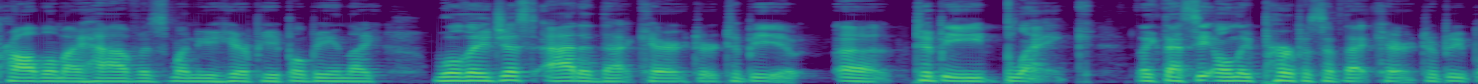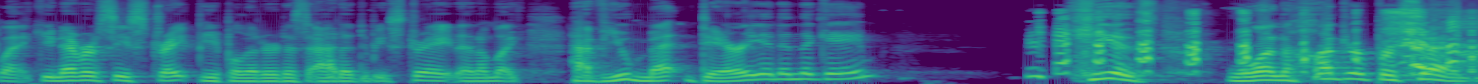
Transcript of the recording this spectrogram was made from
problem i have is when you hear people being like well they just added that character to be uh to be blank. Like that's the only purpose of that character to be blank. You never see straight people that are just added to be straight. And i'm like have you met Darien in the game? He is 100%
